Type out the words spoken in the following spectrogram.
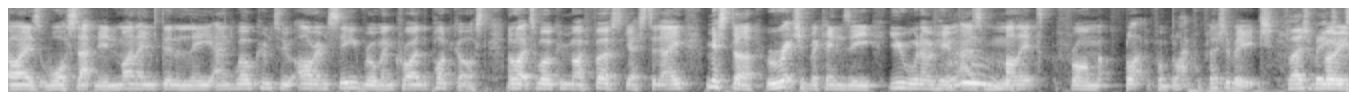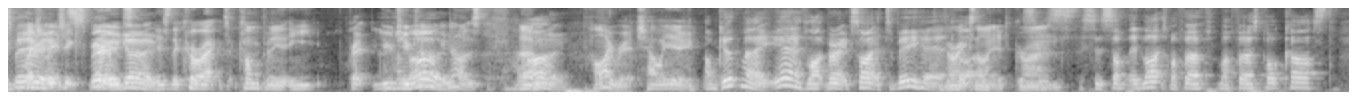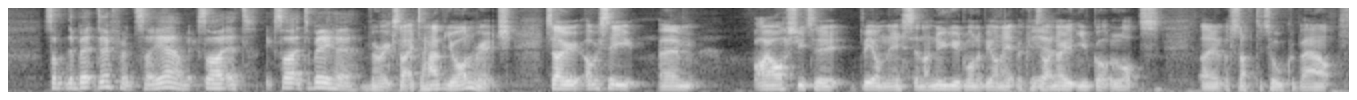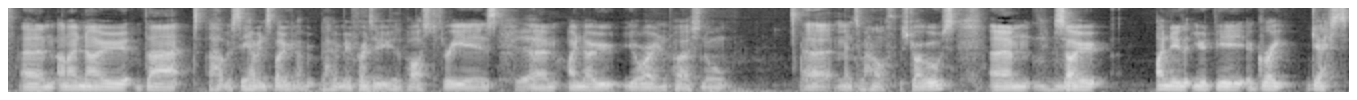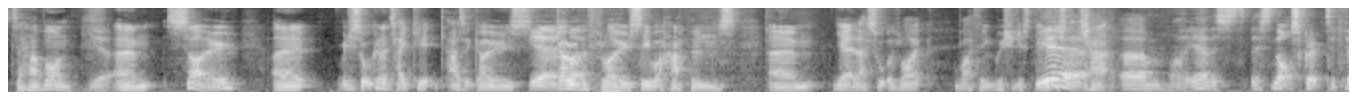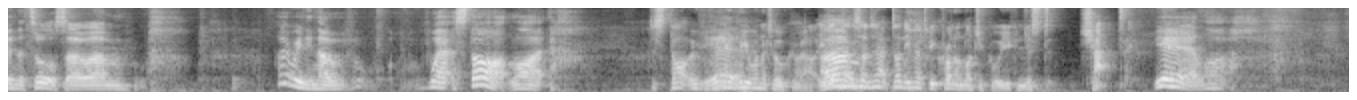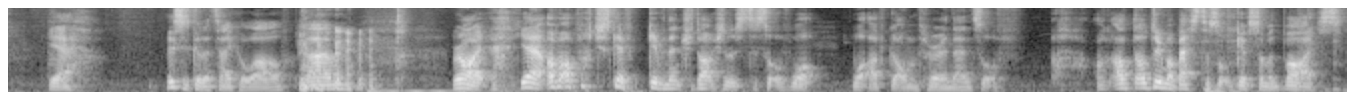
Guys, what's happening? My name's Dylan Lee, and welcome to RMC Real Men Cry, the podcast. I'd like to welcome my first guest today, Mr. Richard McKenzie. You will know him as Mullet from Black from Blackpool Pleasure Beach. Pleasure Beach Very- Experience. Pleasure Beach Experience There go. is the correct company that he correct YouTube Hello. channel he does. Um, Hello. hi, Rich. How are you? I'm good, mate. Yeah, like very excited to be here. Very Like, excited. Grand. This is, this is something like it's my first my first podcast. Something a bit different. So yeah, I'm excited. Excited to be here. very excited to have you on, Rich. So obviously, um, I asked you to be on this, and I knew you'd want to be on it because I know that you've got lots uh, of stuff to talk about, um, and I know that obviously having spoken, having been friends with you for the past three years, Yeah. um, I know your own personal uh, mental health struggles. Um, Mm-hmm. So I knew that you'd be a great guest to have on. Yeah. Um, so uh, we're just sort of going to take it as it goes. Yeah, Go with the flow, see what happens. Um, yeah, that's sort of like what I think we should just do. yeah. Just chat. Um. Like, yeah. This it's not scripted thing at all. So um, I don't really know where to start. Like. Just start with Yeah. whatever you want to talk about. You don't, Um, doesn't, doesn't even have to be chronological. You can just chat. Yeah, like yeah, this is gonna take a while. Um, right, yeah, I'll, I'll just give give an introduction as to sort of what what I've gone through, and then sort of I'll, I'll, I'll do my best to sort of give some advice.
